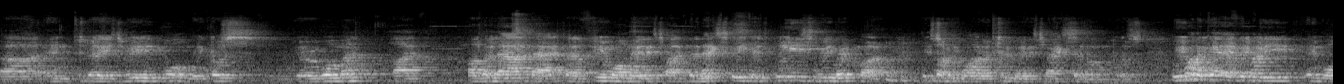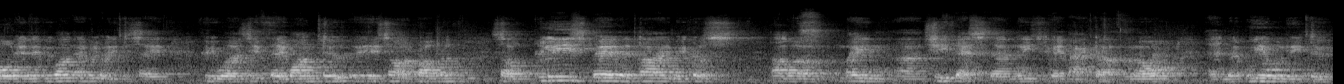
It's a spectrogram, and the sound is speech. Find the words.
Uh, and today it's really important because you're a woman. I, I've allowed that a few more minutes, but the next speaker, please remember it's only one or two minutes maximum because we want to get everybody involved in it. We want everybody to say words if they want to. It's not a problem. So please bear the time because our main uh, chief guest uh, needs to get back uh, and all, and we all need to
